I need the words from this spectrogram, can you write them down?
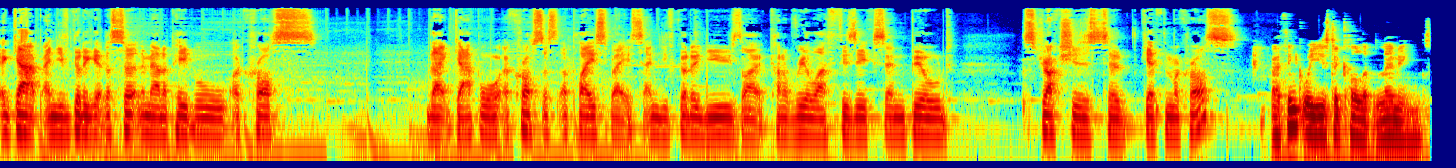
a gap and you've got to get a certain amount of people across that gap or across a play space, and you've got to use like kind of real life physics and build structures to get them across. I think we used to call it lemmings.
